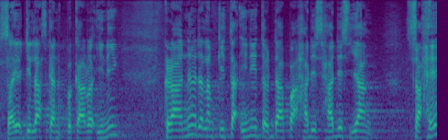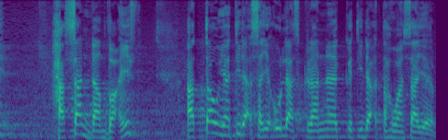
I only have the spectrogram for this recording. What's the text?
saya jelaskan perkara ini kerana dalam kitab ini terdapat hadis-hadis yang sahih hasan dan daif atau yang tidak saya ulas kerana ketidaktahuan saya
